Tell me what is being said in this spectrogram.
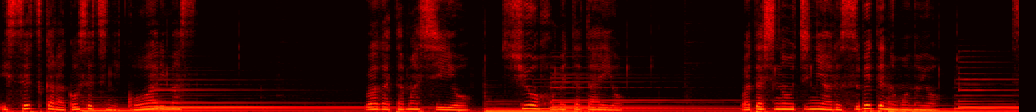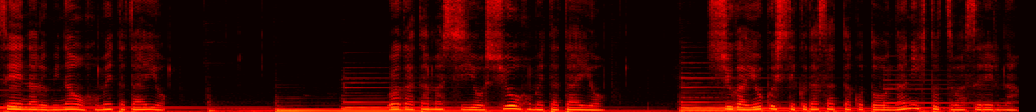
1節から5節にこうあります。我が魂よ主を褒めたたえよ。私のうちにあるすべてのものよ聖なる皆を褒めたたえよ。我が魂よ主を褒めたたえよ。主がよくしてくださったことを何一つ忘れるな。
